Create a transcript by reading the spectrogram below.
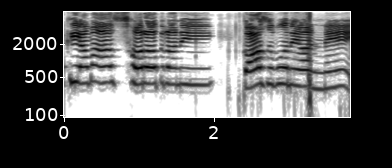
দেখি আমার শরৎ রানী? কাশ বনে আর নেই।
